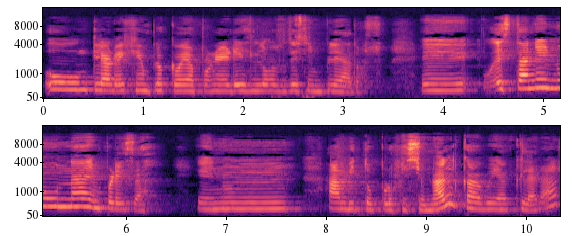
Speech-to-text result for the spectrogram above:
un claro ejemplo que voy a poner es los desempleados. Eh, están en una empresa, en un ámbito profesional, cabe aclarar.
